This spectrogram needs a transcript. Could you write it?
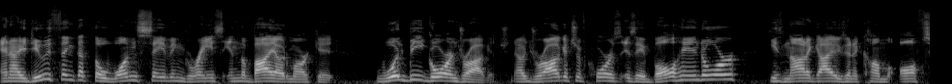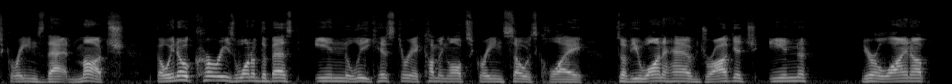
And I do think that the one saving grace in the buyout market would be Goran Dragic. Now, Dragic, of course, is a ball handler. He's not a guy who's going to come off screens that much. But we know Curry's one of the best in league history at coming off screens, so is Clay. So if you want to have Dragic in your lineup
